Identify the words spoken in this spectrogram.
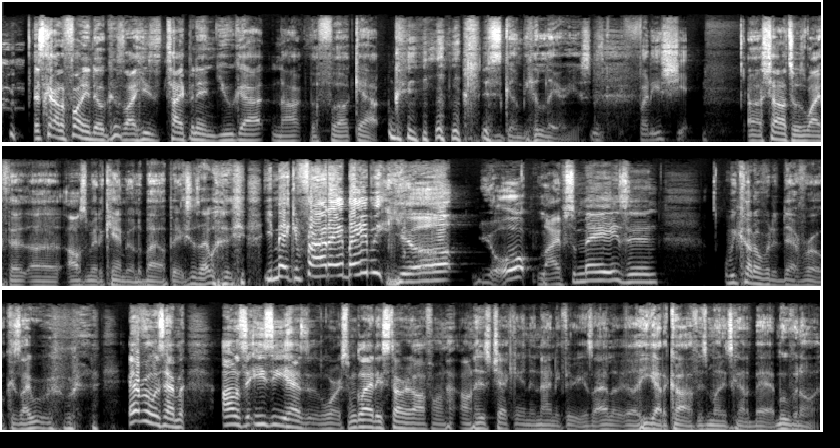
it's kind of funny though, because like he's typing in, "You got knocked the fuck out." this is gonna be hilarious. Funny as shit. Uh, shout out to his wife that uh, also made a cameo in the biopic. She's like, "You making Friday, baby?" Yup. Yup. Life's amazing. We cut over to Death Row because like everyone's having honestly, Eazy has it worse. I'm glad they started off on on his check in in '93. Is like uh, he got a cough, his money's kind of bad. Moving on,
